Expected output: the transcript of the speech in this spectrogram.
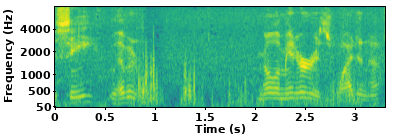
You see? 11 millimeter is wide enough.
